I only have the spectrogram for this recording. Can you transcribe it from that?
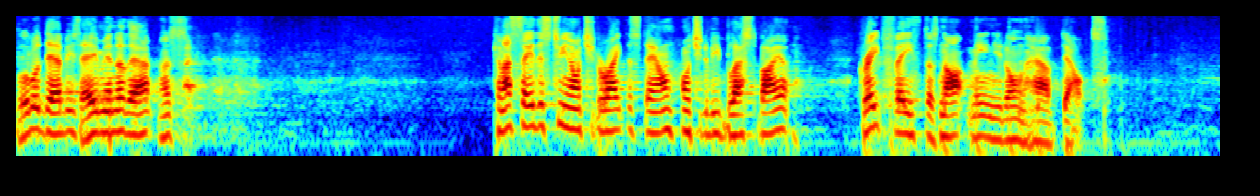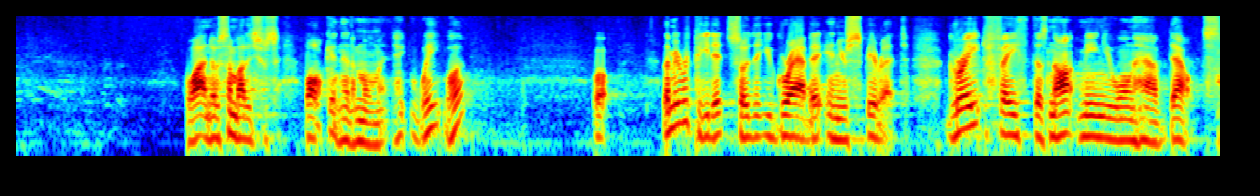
Little Debbie's, amen to that. That's... Can I say this to you? I want you to write this down. I want you to be blessed by it. Great faith does not mean you don't have doubts. Well, I know somebody's just balking in a moment. Hey, wait, what? Well, let me repeat it so that you grab it in your spirit. Great faith does not mean you won't have doubts.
